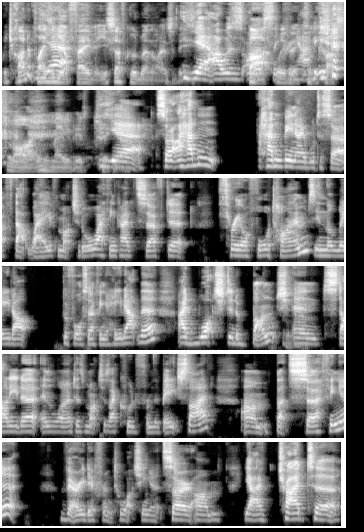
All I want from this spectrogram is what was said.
Which kind of plays into your favour. You surf good when the waves are big. yeah, I was But honestly with pretty happy. concussed mind, maybe a bit tricky. yeah. So I hadn't hadn't been able to surf that wave much at all. I think I'd surfed it three or four times in the lead up before surfing a heat out there. I'd watched it a bunch Yeah. and studied it and learnt as much as I could from the beach side. Um, but surfing it, very different to watching it. So um, yeah, I tried to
